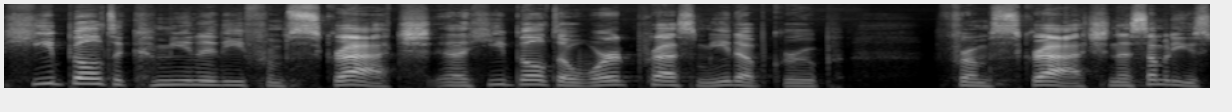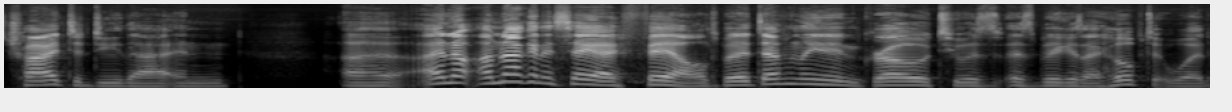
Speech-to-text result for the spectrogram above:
he built a community from scratch. Uh, he built a WordPress meetup group from scratch, and as somebody who's tried to do that, and uh, I know I'm not going to say I failed, but it definitely didn't grow to as, as big as I hoped it would.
